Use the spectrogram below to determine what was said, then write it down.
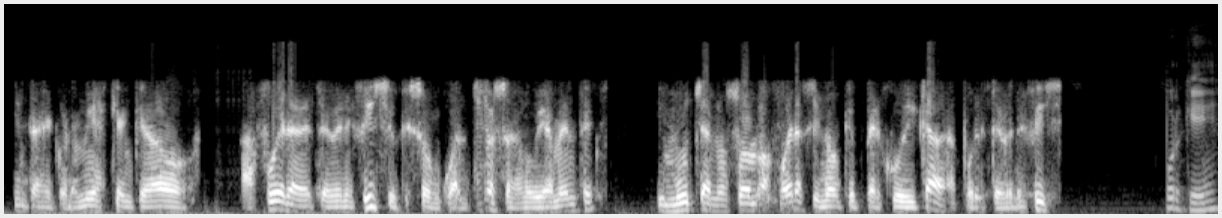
distintas economías que han quedado afuera de este beneficio, que son cuantiosas obviamente, y muchas no solo afuera, sino que perjudicadas por este beneficio. ¿Por qué?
